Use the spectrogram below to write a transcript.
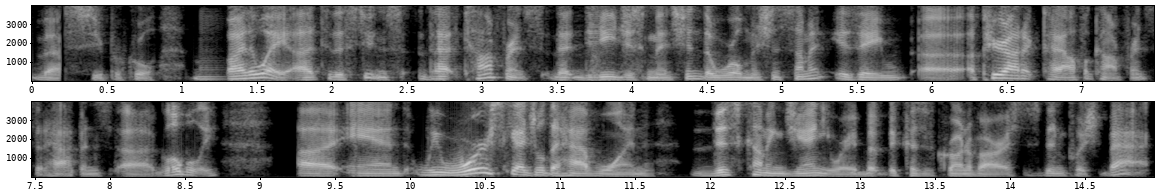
That's super cool. By the way, uh, to the students, that conference that Dee just mentioned, the World Mission Summit, is a, uh, a periodic Chi Alpha conference that happens uh, globally. Uh, and we were scheduled to have one this coming January, but because of coronavirus, it's been pushed back.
